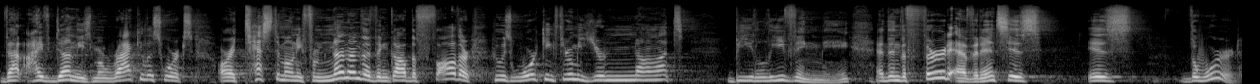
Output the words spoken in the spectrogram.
that I've done, these miraculous works, are a testimony from none other than God the Father who is working through me. You're not believing me. And then the third evidence is, is the Word,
